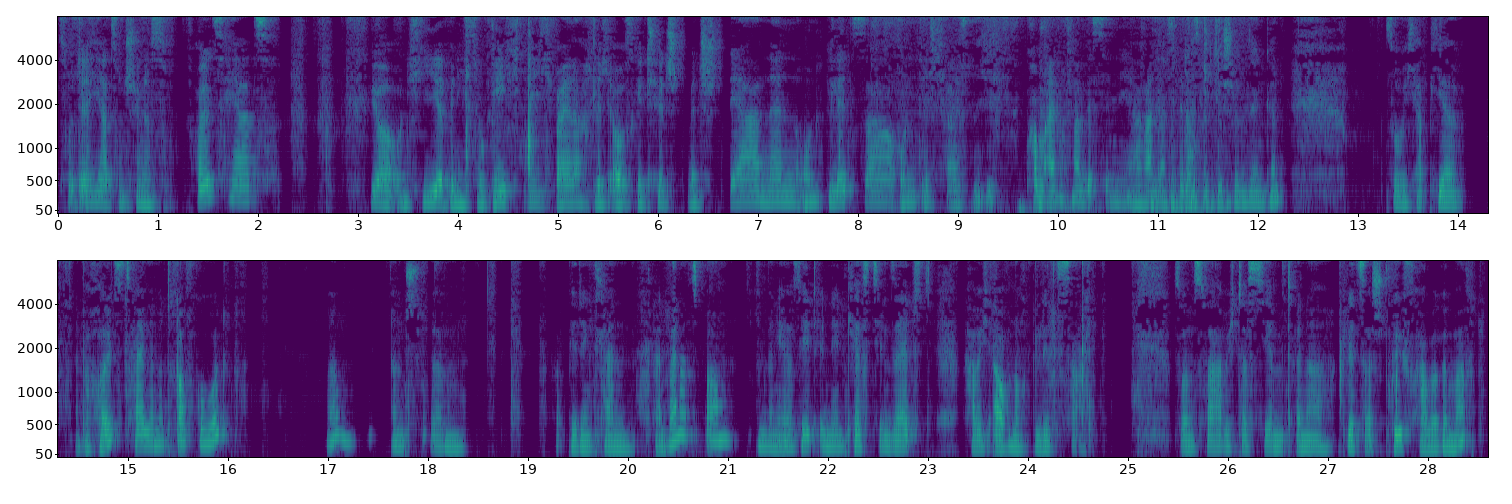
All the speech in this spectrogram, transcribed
So, der hier hat so ein schönes Holzherz. Ja, und hier bin ich so richtig weihnachtlich ausgetitscht mit Sternen und Glitzer und ich weiß nicht, ich komme einfach mal ein bisschen näher ran, dass wir das richtig schön sehen können. So, ich habe hier einfach Holzteile mit drauf geholt. Ja, und ähm, habe hier den kleinen, kleinen Weihnachtsbaum. Und wenn ihr seht, in den Kästchen selbst habe ich auch noch Glitzer. So, und zwar habe ich das hier mit einer Glitzersprühfarbe gemacht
